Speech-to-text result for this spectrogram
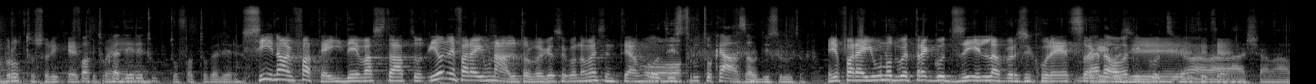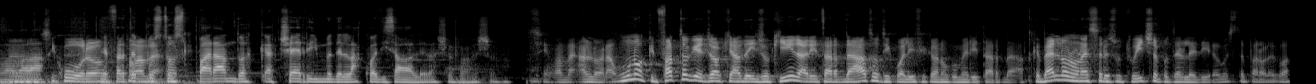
No, brutto sorichetti. Ho fatto poi- cadere tutto, ho fatto cadere. Sì, no, infatti hai devastato. Io ne farei un altro perché secondo me sentiamo. Ho distrutto casa, ho distrutto. Io farei 1, 2, 3 Godzilla per sicurezza. Ma no, ma così che Godzilla? ti Ma lascia, ma, ma, Eh, ma. Sicuro? Nel frattempo Vabbè, sto ok. sparando a, a Cherrim dell'acqua di sale. Lascia fare, lascia fare. Sì, vabbè, allora, uno, il fatto che giochi a dei giochini da ritardato ti qualificano come ritardato. Che bello non essere su Twitch e poterle dire queste parole qua.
